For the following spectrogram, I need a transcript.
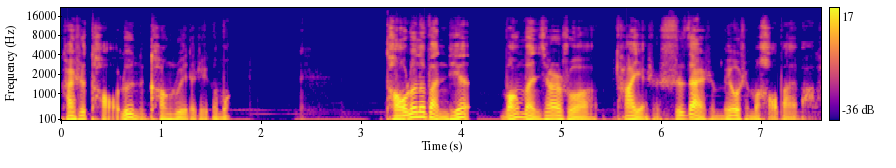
开始讨论康瑞的这个梦。讨论了半天，王半仙说他也是实在是没有什么好办法了。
